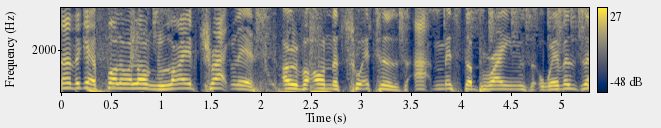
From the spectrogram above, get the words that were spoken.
Don't forget, follow along live track list over on the Twitters at Mr. Brains with a Z.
